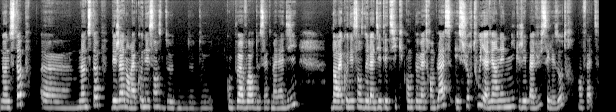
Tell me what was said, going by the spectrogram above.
non-stop. non-stop, déjà dans la connaissance qu'on peut avoir de cette maladie, dans la connaissance de la diététique qu'on peut mettre en place. Et surtout, il y avait un ennemi que j'ai pas vu, c'est les autres, en fait.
